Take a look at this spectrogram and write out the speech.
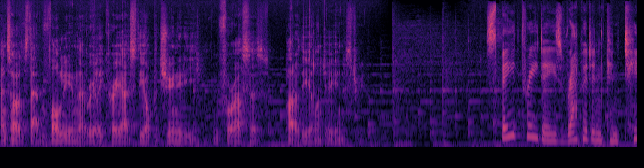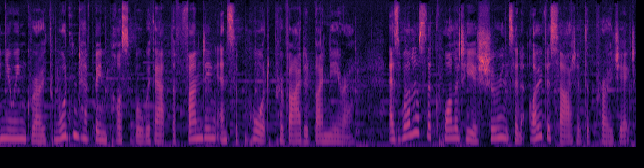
And so it's that volume that really creates the opportunity for us as part of the LNG industry. SPEE3D's rapid and continuing growth wouldn't have been possible without the funding and support provided by NERA, as well as the quality assurance and oversight of the project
